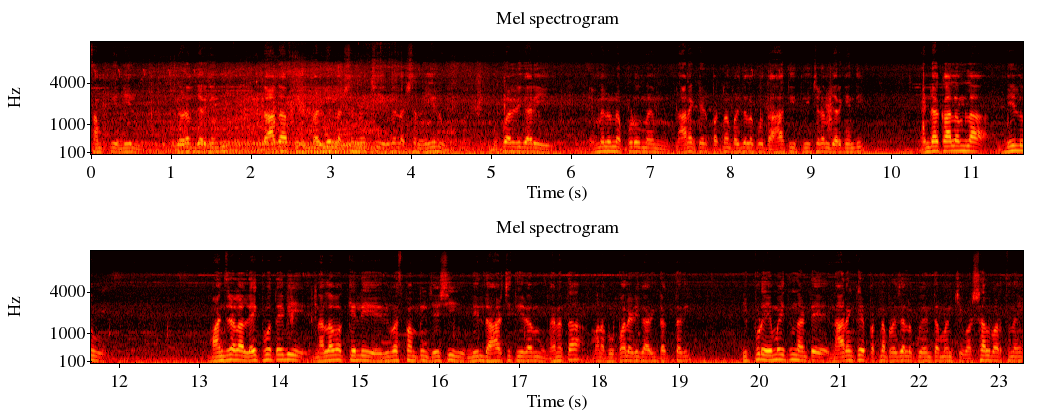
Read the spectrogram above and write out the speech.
సంపి నీళ్ళు ఇవ్వడం జరిగింది. దాదాపు పదిహేను లక్షల నుంచి ఇరవై లక్షల నీళ్ళు భూపాలరెడ్డి గారి ఎమ్మెల్యే ఉన్నప్పుడు మేము నారాయణఖేడ్ పట్టణ ప్రజలకు దాహతి తీర్చడం జరిగింది. ఎండాకాలంలో నీళ్ళు మాంజరాల లేకపోతేవి నల్లవక్కెళ్ళి రివర్స్ పంపింగ్ చేసి నీళ్ళు దహార్చి తీయడం ఘనత మన భూపాలరెడ్డి గారికి దక్కుతుంది. ఇప్పుడు ఏమవుతుందంటే నారంకేడ్ పట్టణ ప్రజలకు ఎంత మంచి వర్షాలు పడుతున్నాయి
